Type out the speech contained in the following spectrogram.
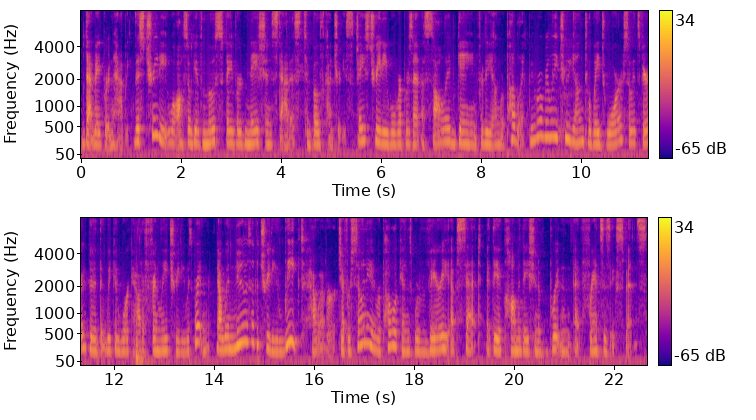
That made Britain happy. This treaty will also give most favored nation status to both countries. Jay's treaty will represent a solid gain for the young republic. We were really too young to wage war, so it's very good that we could work out a friendly treaty with Britain. Now, when news of the treaty leaked, however, Jeffersonian Republicans were very upset at the accommodation of Britain at France's expense.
